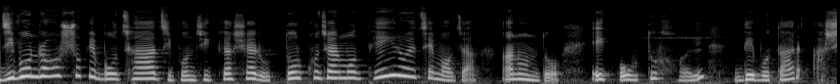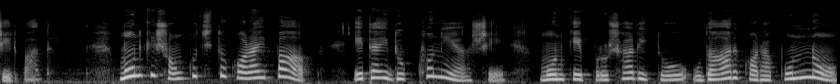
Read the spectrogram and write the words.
জীবন রহস্যকে বোঝা, জীবন জিজ্ঞাসার উত্তর খোঁজার মধ্যেই রয়েছে মজা, আনন্দ। এই কৌতূহল দেবতার আশীর্বাদ। মনকে সংকুচিত করাই পাপ, এটাই দুঃখ নিয়ে আসে। মনকে প্রসারিত, উদার করা পুণ্য,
